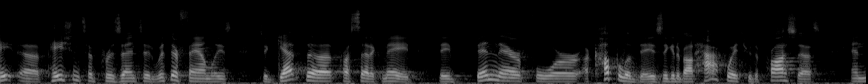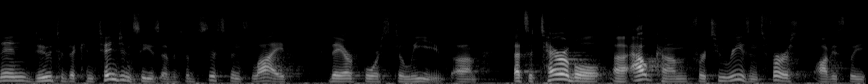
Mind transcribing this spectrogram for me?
pa uh, patients have presented with their families to get the prosthetic made. They've been there for a couple of days. They get about halfway through the process, and then due to the contingencies of a subsistence life, they are forced to leave. Um, that's a terrible uh, outcome for two reasons. First, obviously,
